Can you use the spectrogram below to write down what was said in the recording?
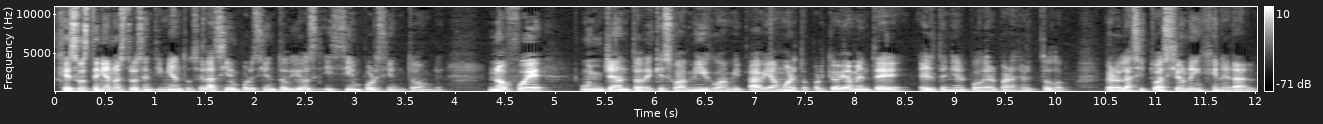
Jesús tenía nuestros sentimientos, era 100% Dios y 100% hombre. No fue un llanto de que su amigo había muerto, porque obviamente él tenía el poder para hacer todo, pero la situación en general,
